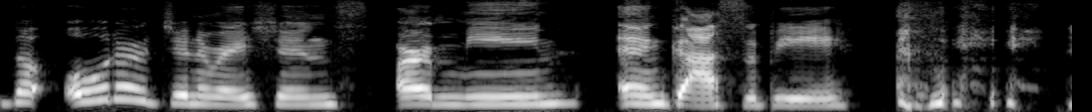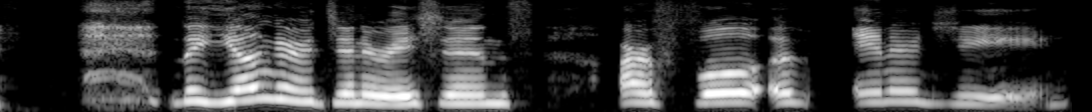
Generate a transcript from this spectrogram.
The older generations are mean and gossipy. the younger generations are full of energy,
